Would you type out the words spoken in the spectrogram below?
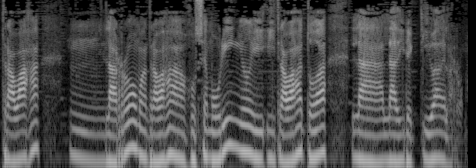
trabaja la Roma, trabaja José Mourinho y, trabaja toda la, directiva de la Roma.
